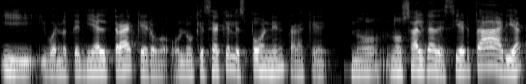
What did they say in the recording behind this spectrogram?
y, bueno, tenía el tracker o, o, lo que sea que les ponen para que no, no salga de cierta área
